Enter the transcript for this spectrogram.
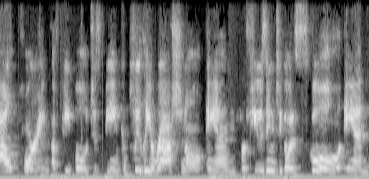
outpouring of people just being completely irrational and refusing to go to school. And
